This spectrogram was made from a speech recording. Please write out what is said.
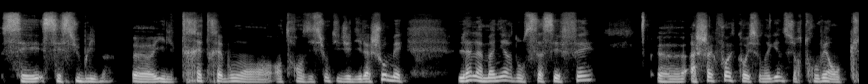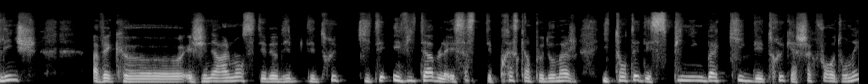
C'est sublime. Euh, il est très très bon en, transition, TJ Dillashaw, mais là, la manière dont ça s'est fait, euh, à chaque fois que Corey Sandhagen se retrouvait en clinch, avec euh, et généralement c'était des, des, trucs qui étaient évitables et ça c'était presque un peu dommage. Il tentait des spinning back kicks, des trucs à chaque fois retournés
